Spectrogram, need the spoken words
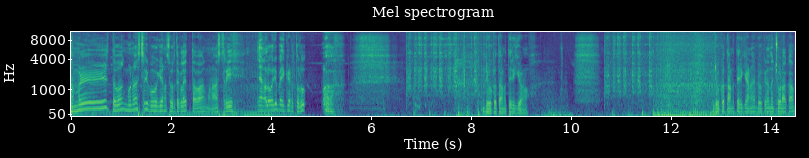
നമ്മൾ തവാങ് മൊണാസ്ട്രി പോവുകയാണ് സുഹൃത്തുക്കളെ. തവാങ് മൊണാസ്ട്രി. ഞങ്ങൾ ഒരു ബൈക്ക് എടുത്തുള്ളൂ. ഡ്യൂക്ക് തണുത്തിരിക്കുകയാണോ. ഡ്യൂക്ക് തണുത്തിരിക്കുകയാണ്. ഡ്യൂക്കിനെ ഒന്ന് ചൂടാക്കാം.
